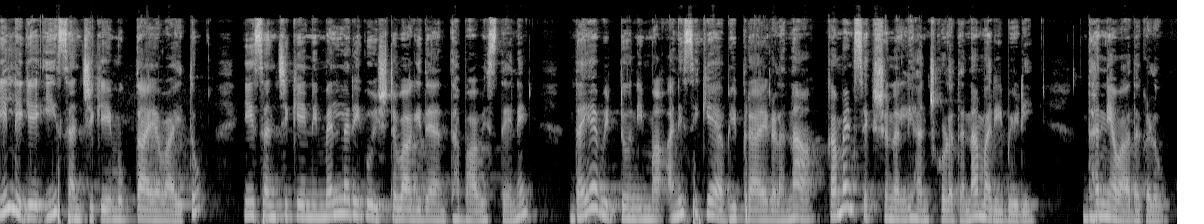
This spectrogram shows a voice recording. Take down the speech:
ಇಲ್ಲಿಗೆ ಈ ಸಂಚಿಕೆ ಮುಕ್ತಾಯವಾಯಿತು. ಈ ಸಂಚಿಕೆ ನಿಮ್ಮೆಲ್ಲರಿಗೂ ಇಷ್ಟವಾಗಿದೆ ಅಂತ ಭಾವಿಸ್ತೇನೆ. ದಯವಿಟ್ಟು ನಿಮ್ಮ ಅನಿಸಿಕೆ, ಅಭಿಪ್ರಾಯಗಳನ್ನು ಕಮೆಂಟ್ ಸೆಕ್ಷನಲ್ಲಿ ಹಂಚ್ಕೊಳ್ಳೋದನ್ನು ಮರಿಬೇಡಿ. ಧನ್ಯವಾದಗಳು.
